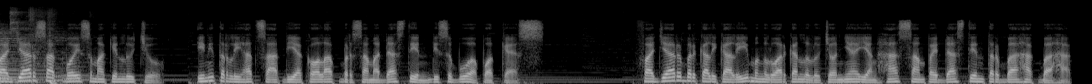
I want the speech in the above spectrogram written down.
Fajar Satboy semakin lucu. Ini terlihat saat dia kolab bersama Dustin di sebuah podcast. Fajar berkali-kali mengeluarkan leluconnya yang khas sampai Dustin terbahak-bahak.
